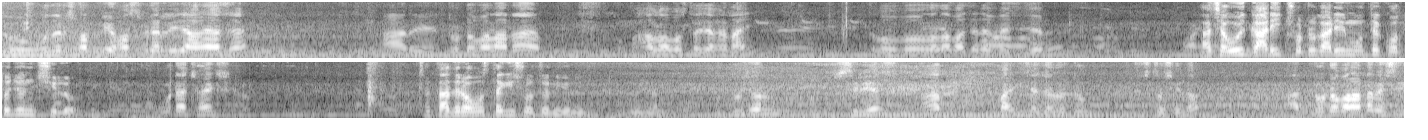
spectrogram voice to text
তো ওদের সবকে হসপিটাল যাওয়া হয়ে আছে আর টোটোওয়ালাটা খুব ভালো অবস্থায় জায়গা নাই তবে ওলা বাচ্চারা বেঁচে যাবে। আচ্ছা ওই গাড়ি ছোট গাড়ির মধ্যে কতজন ছিল? গোটা ছয়েক ছিল। আচ্ছা তাদের অবস্থা কি শোচনীয় নাকি? দুজন। দুজন সিরিয়াস আর বাকি চারজন একটু সুস্থ ছিল। আর টোটোওয়ালাটা বেশি।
